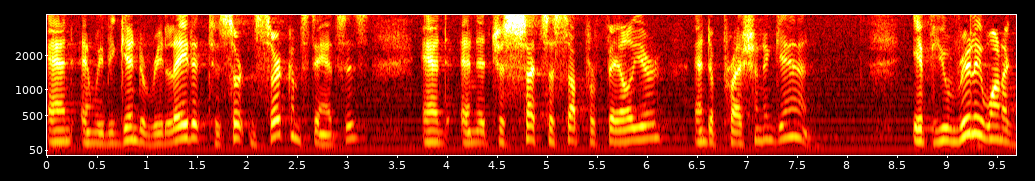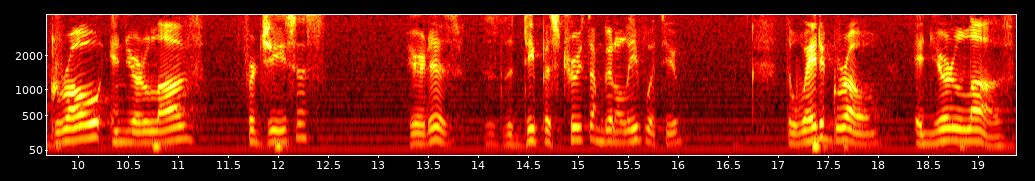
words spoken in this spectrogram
and, and we begin to relate it to certain circumstances and, and it just sets us up for failure and depression again. If you really want to grow in your love for Jesus, here it is. This is the deepest truth I'm going to leave with you. The way to grow in your love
